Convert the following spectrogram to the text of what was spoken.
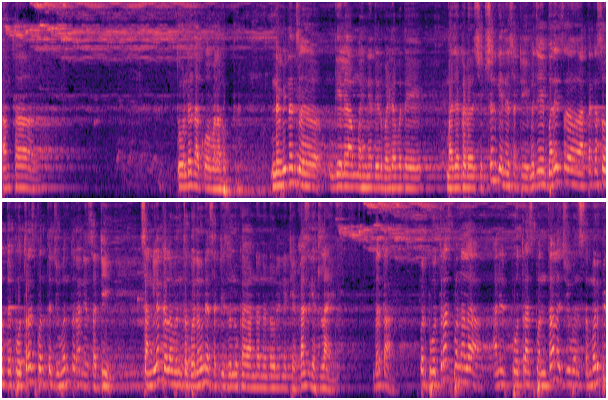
आमचा तोंड दाखवा मला फक्त. नवीनच गेल्या महिन्या दीड महिन्यामध्ये माझ्याकडं शिक्षण घेण्यासाठी म्हणजे बरेच आता कसं होतं पोत्रास पंत जिवंत राहण्यासाठी चांगल्या कलावंत बनवण्यासाठी जणू काय अण्णा ननवरीने ठेकाच घेतला आहे बरं का? पण पोत्रासपणाला आणि पोत्रास पंथाला जीवन समर्पित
